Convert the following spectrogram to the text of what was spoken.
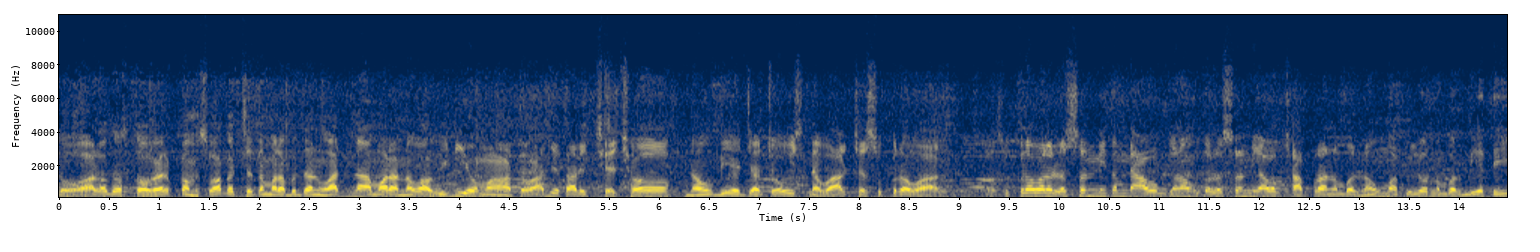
તો હાલો દોસ્તો, વેલકમ. સ્વાગત છે તમારા બધાનું આજના અમારા નવા વિડીયોમાં. તો આજે તારીખ છે છ નવ બે હજાર ચોવીસને વાર છે શુક્રવાર. તો શુક્રવારે લસણની તમને આવક જણાવું તો લસણની આવક છાપરા નંબર નવમાં, પિલોર નંબર બેથી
